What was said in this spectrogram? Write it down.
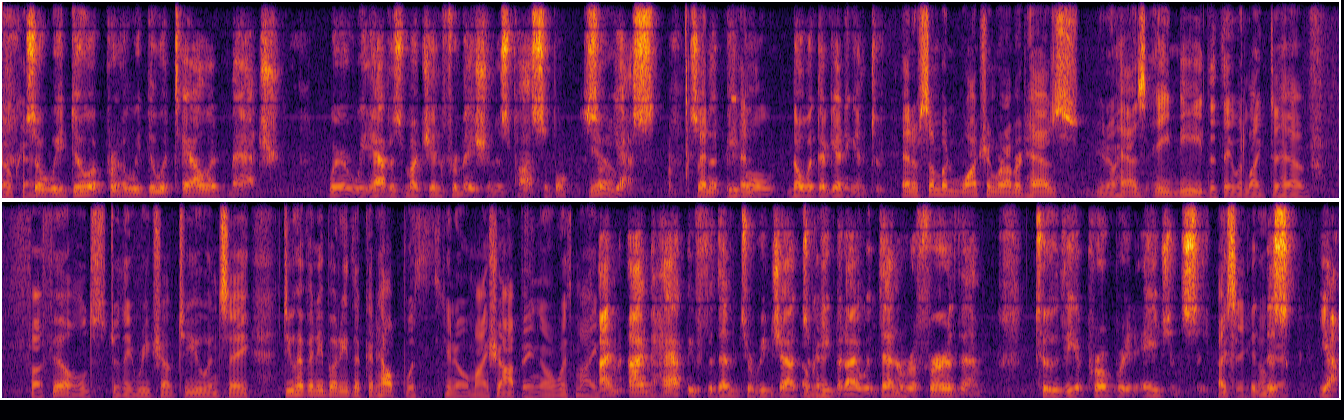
Okay. So we do a pr- we do a tailored match where we have as much information as possible. So Yeah. yes, so And- that people know what they're getting into. And if someone watching Robert has, you know, has a need that they would like to have fulfilled, do they reach out to you and say, "Do you have anybody that could help with, you know, my shopping or with my?" I'm I'm happy for them to reach out to Okay. me, but I would then refer them to the appropriate agency. I see. In okay. this, yeah.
